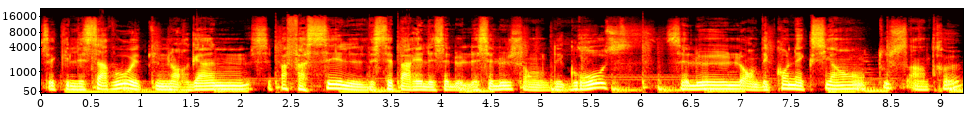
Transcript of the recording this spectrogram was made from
c'est que le cerveau est un organe, c'est pas facile de séparer les cellules. Les cellules sont des grosses cellules, ont des connexions tous entre eux.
